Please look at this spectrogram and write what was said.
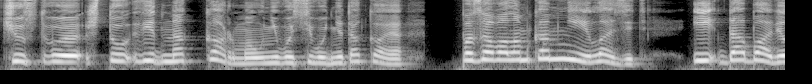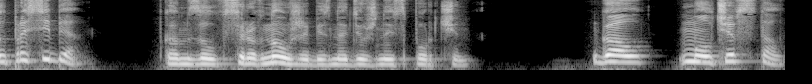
чувствуя, что, видно, карма у него сегодня такая, по завалам камней лазить, и добавил про себя. Камзол все равно уже безнадежно испорчен. Гал молча встал.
